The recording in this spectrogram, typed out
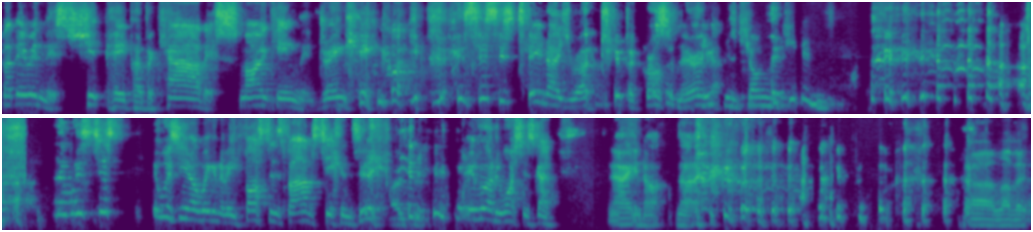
but they're in this shit heap of a car, they're smoking, they're drinking. it's just this teenage road trip across America. The chickens. it was just, it was, you know, we're going to be Foster's Farms chickens. Everyone who watches going, no, you're not. No. oh, I love it.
